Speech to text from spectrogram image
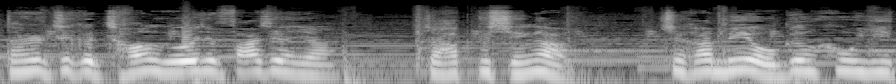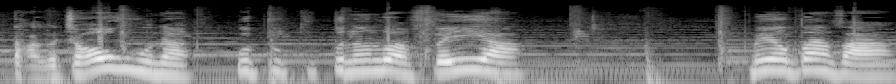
但是这个嫦娥就发现呀，呀不行啊，这还没有跟后羿打个招呼呢，我不不不能乱飞呀。没有办法，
